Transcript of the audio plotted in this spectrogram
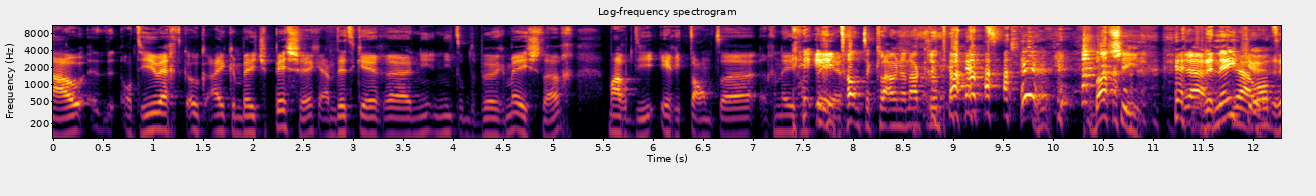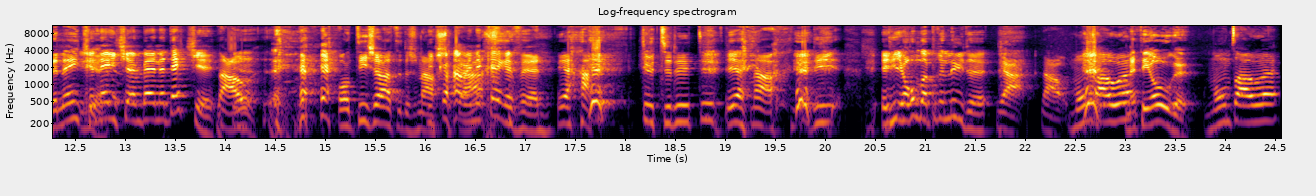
Nou, want hier werd ik ook eigenlijk een beetje pissig. En dit keer eh, niet, niet op de burgemeester, maar op die irritante René van Peer. Irritante clown en acrobaat. Bassie, ja. Renéetje, Ja, want- Renéetje. Renéetje en Bernadetje. Nou, want die zaten dus die naast kwamen in de elkaar. caravan. Ja. Nou, die, In die Honda Prelude. ja, nou, mond houden, Met die ogen. mond houden.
